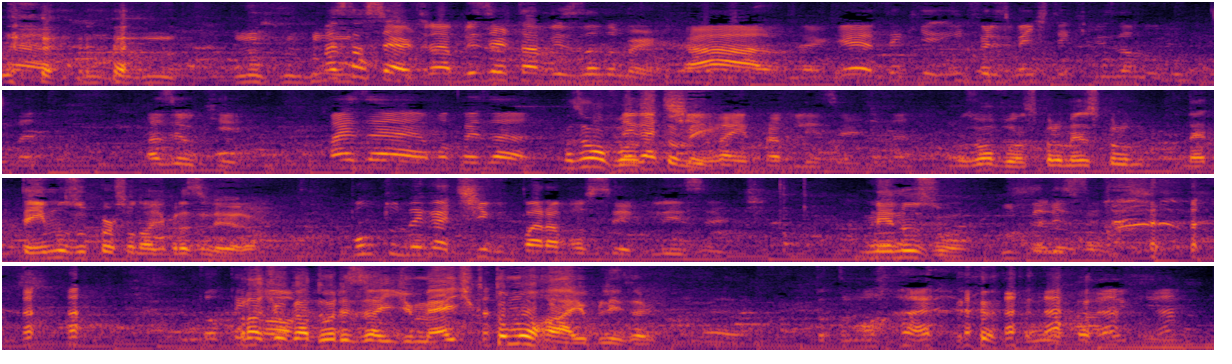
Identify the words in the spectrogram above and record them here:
É. Não- Mas tá certo, né? A Blizzard tá visando o mercado, né? Tem que, infelizmente tem que visar no lucro, né? Fazer o quê? Mas é uma coisa Mas é um negativa também. aí pra Blizzard, né? Mas um avanço, pelo menos pelo, né, temos o personagem brasileiro. Ponto negativo para você, Blizzard. Menos um. Infelizmente. então Pra ó, jogadores aí de Magic, tomou raio, Blizzard. todo mundo-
